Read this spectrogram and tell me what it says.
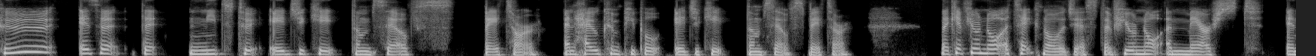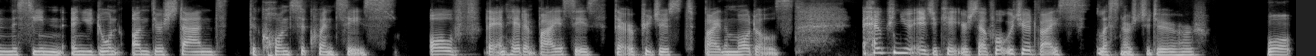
Who is it that needs to educate themselves better? And how can people educate themselves better? Like, if you're not a technologist, if you're not immersed in the scene and you don't understand the consequences of the inherent biases that are produced by the models. How can you educate yourself? What would you advise listeners to do? Well,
